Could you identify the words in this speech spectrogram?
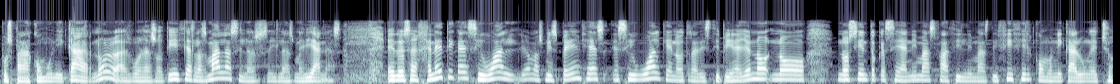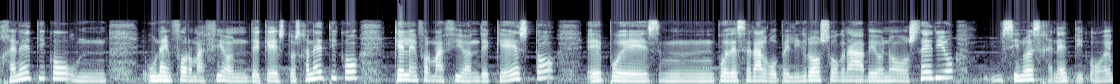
pues para comunicar, ¿no? Las buenas noticias, las malas y las, y las medianas. Entonces, en genética es igual mi experiencia es, igual que en otra disciplina. Yo no, no, no, siento que sea ni más fácil ni más difícil comunicar un hecho genético, una información de que esto es genético, que la información de que esto eh, pues, mm, puede ser algo peligroso, grave o no o serio, si no es genético. Eh,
